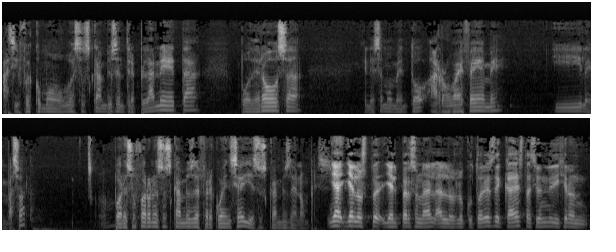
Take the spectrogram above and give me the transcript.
Así fue como hubo esos cambios entre Planeta, Poderosa, en ese momento arroba FM y La Invasora. Por eso fueron esos cambios de frecuencia y esos cambios de nombres. Ya, ya, los, ya el personal, a los locutores de cada estación le dijeron,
